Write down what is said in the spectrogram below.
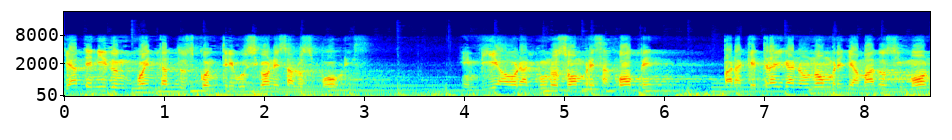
y ha tenido en cuenta tus contribuciones a los pobres. Envía ahora algunos hombres a Jope para que traigan a un hombre llamado Simón,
